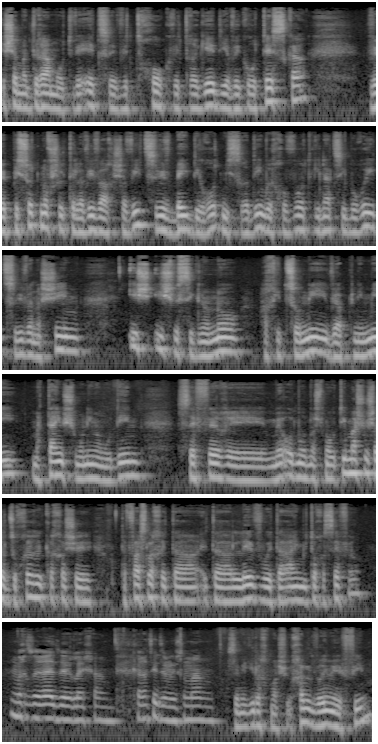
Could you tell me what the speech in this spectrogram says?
יש שם דרמות ועצב וצחוק וטרגדיה וגרוטסקה ופיסות נוף של תל אביב העכשווית, סביב בית דירות, משרדים, רחובות, גינה ציבורית, סביב אנשים, איש איש וסגנונו החיצוני והפנימי, 280 עמודים, ספר uh, מאוד מאוד משמעותי. משהו שאת זוכרת ככה שתפס לך את, ה, את הלב או את העין מתוך הספר? מחזירה את זה אליך. קראתי את זה מזמן. אז אני אגיד לך משהו. אחד הדברים היפים,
